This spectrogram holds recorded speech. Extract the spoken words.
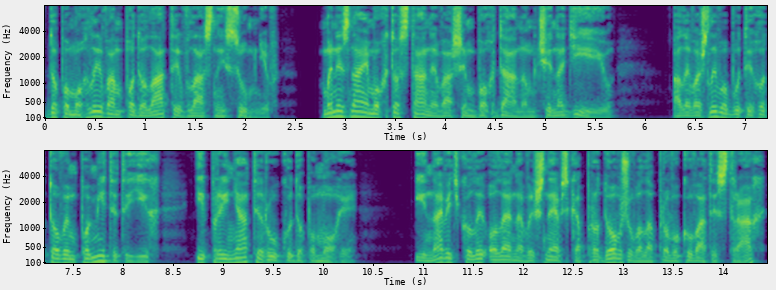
допомогли вам подолати власний сумнів. Ми не знаємо, хто стане вашим Богданом чи Надією, але важливо бути готовим помітити їх і прийняти руку допомоги. І навіть коли Олена Вишневська продовжувала провокувати страх,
